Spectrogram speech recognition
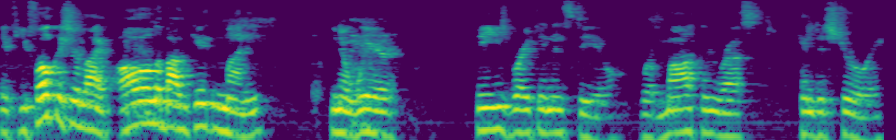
if you focus your life all about getting money, you know, where thieves break in and steal, where moth and rust can destroy,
